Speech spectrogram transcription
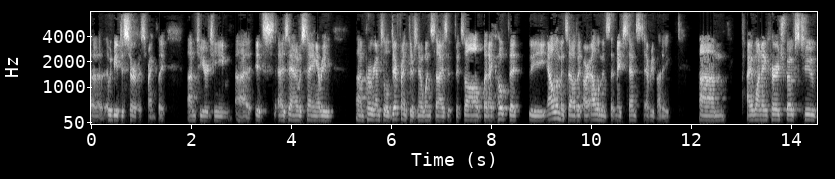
uh, it would be a disservice, frankly, to your team. Uh, it's as Anna was saying, every um, program's a little different. There's no one size that fits all, but I hope that the elements of it are elements that make sense to everybody. Um, I want to encourage folks to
